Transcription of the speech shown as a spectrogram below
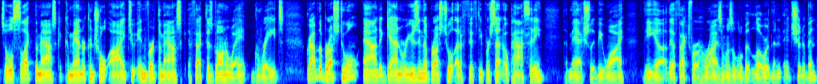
So we'll select the mask, Command or Control I to invert the mask. Effect has gone away. Great. Grab the brush tool. And again, we're using the brush tool at a 50% opacity. That may actually be why the, uh, the effect for a horizon was a little bit lower than it should have been.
